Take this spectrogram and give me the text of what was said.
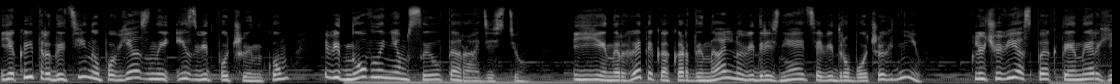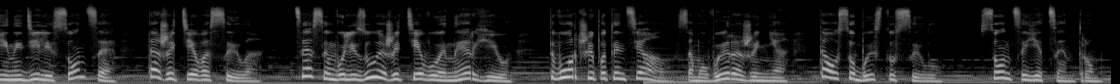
який традиційно пов'язаний із відпочинком, відновленням сил та радістю. Її енергетика кардинально відрізняється від робочих днів. Ключові аспекти енергії неділі сонце та життєва сила. Це символізує життєву енергію, творчий потенціал, самовираження та особисту силу. Сонце є центром,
